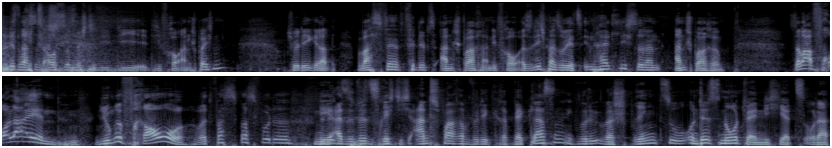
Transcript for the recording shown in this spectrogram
Philipp rastet aus und möchte die, die, die Frau ansprechen. Ich überlege gerade, was wäre Philipps Ansprache an die Frau? Also nicht mal so jetzt inhaltlich, sondern Ansprache. Sag mal, Fräulein, junge Frau, was, was, was wurde? Nee, also das ist richtig. Ansprache würde ich weglassen. Ich würde überspringen zu, und das ist notwendig jetzt, oder?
